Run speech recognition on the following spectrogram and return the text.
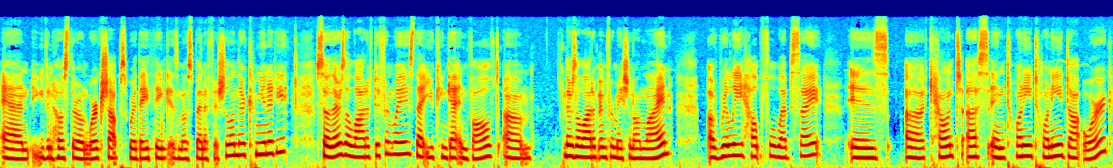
and even host their own workshops where they think is most beneficial in their community. So there's a lot of different ways that you can get involved. Um, there's a lot of information online. A really helpful website is uh, countusin2020.org,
